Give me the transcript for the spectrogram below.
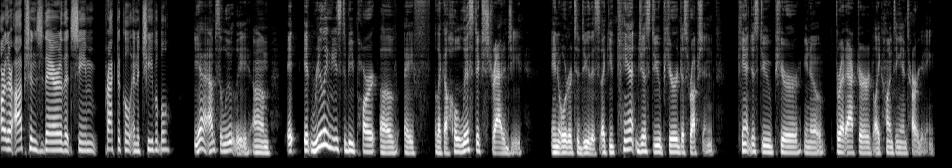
Are there options there that seem practical and achievable? Yeah, absolutely. Um, it it really needs to be part of a like a holistic strategy in order to do this. Like you can't just do pure disruption. Can't just do pure, you know, threat actor like hunting and targeting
